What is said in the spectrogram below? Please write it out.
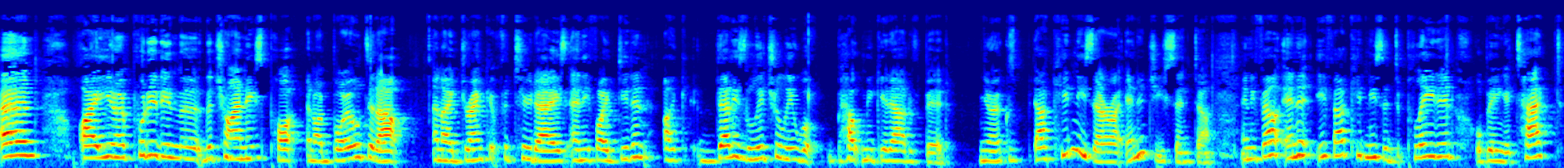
and I, you know, put it in the, the Chinese pot and I boiled it up and I drank it for two days. And if I didn't, like, that is literally what helped me get out of bed you know, because our kidneys are our energy center. And if our, if our kidneys are depleted or being attacked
